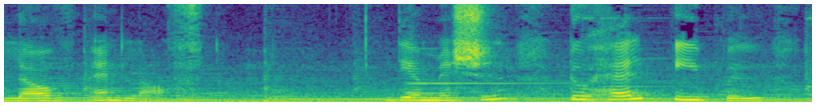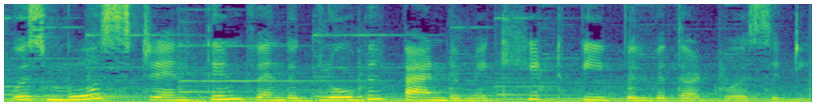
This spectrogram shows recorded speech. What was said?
love, and laugh. Their mission to help people was most strengthened when the global pandemic hit people with adversity.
